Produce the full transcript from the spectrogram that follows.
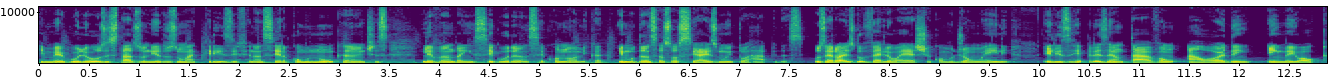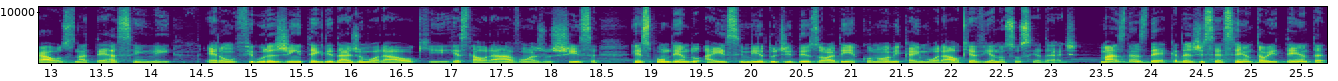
que mergulhou os Estados Unidos numa crise financeira como nunca antes, levando a insegurança econômica e mudanças sociais muito rápidas. Os heróis do Velho Oeste, como John Wayne, eles representavam a ordem em meio ao caos, na terra sem lei eram figuras de integridade moral que restauravam a justiça, respondendo a esse medo de desordem econômica e moral que havia na sociedade. Mas nas décadas de 60 a 80,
